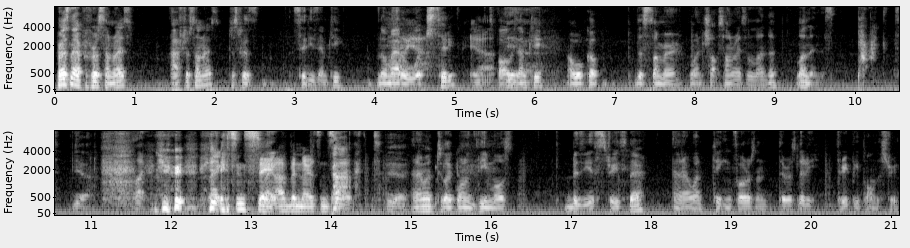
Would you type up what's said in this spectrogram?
personally, I prefer sunrise, after sunrise, just because city's empty. No matter Oh, yeah. which city, Yeah. it's always Yeah. empty. I woke up this summer when shot sunrise in London. London is packed. Yeah, Like it's insane. like, I've been there. It's insane. packed. yeah, And I went to like one of the most busiest streets there, and I went taking photos, and there was literally three people on the street.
